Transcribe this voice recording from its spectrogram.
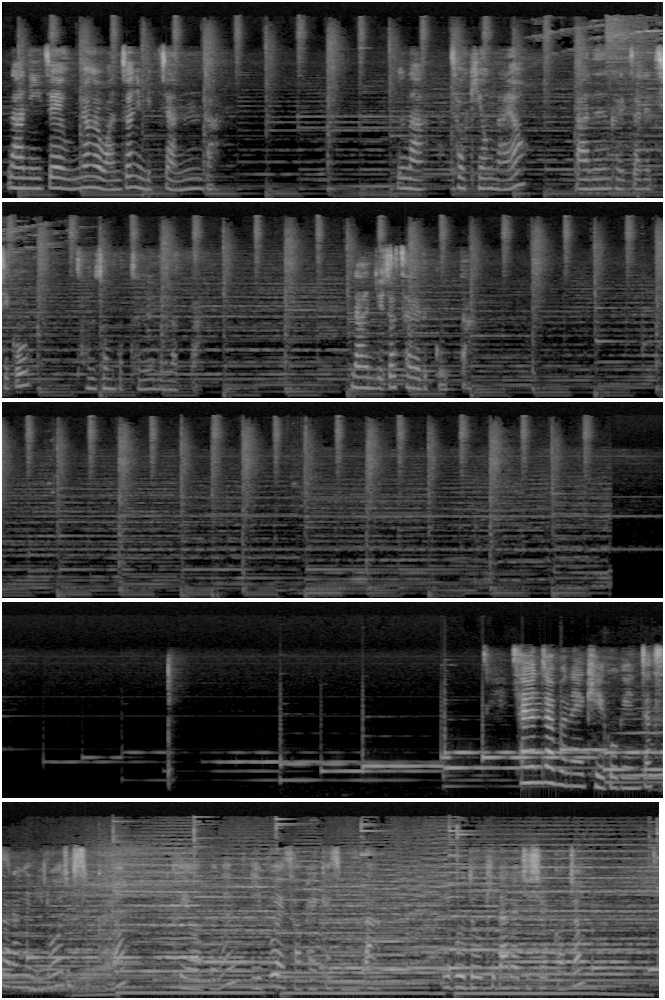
난 이제 운명을 완전히 믿지 않는다. 누나, 저 기억나요? 라는 글자를 치고 전송 버튼을 눌렀다. 난 유자차를 듣고 있다. 사연자분의 길고 긴 짝사랑은 이루어졌을까요? 그 여부는 2부에서 밝혀집니다. 2부도 기다려주실 거죠?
